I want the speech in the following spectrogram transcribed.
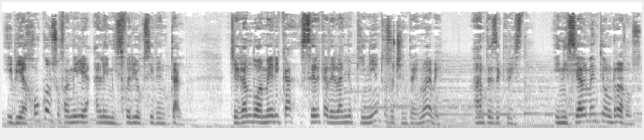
y viajó con su familia al hemisferio occidental, llegando a América cerca del año 589 a.C. Inicialmente honrados,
